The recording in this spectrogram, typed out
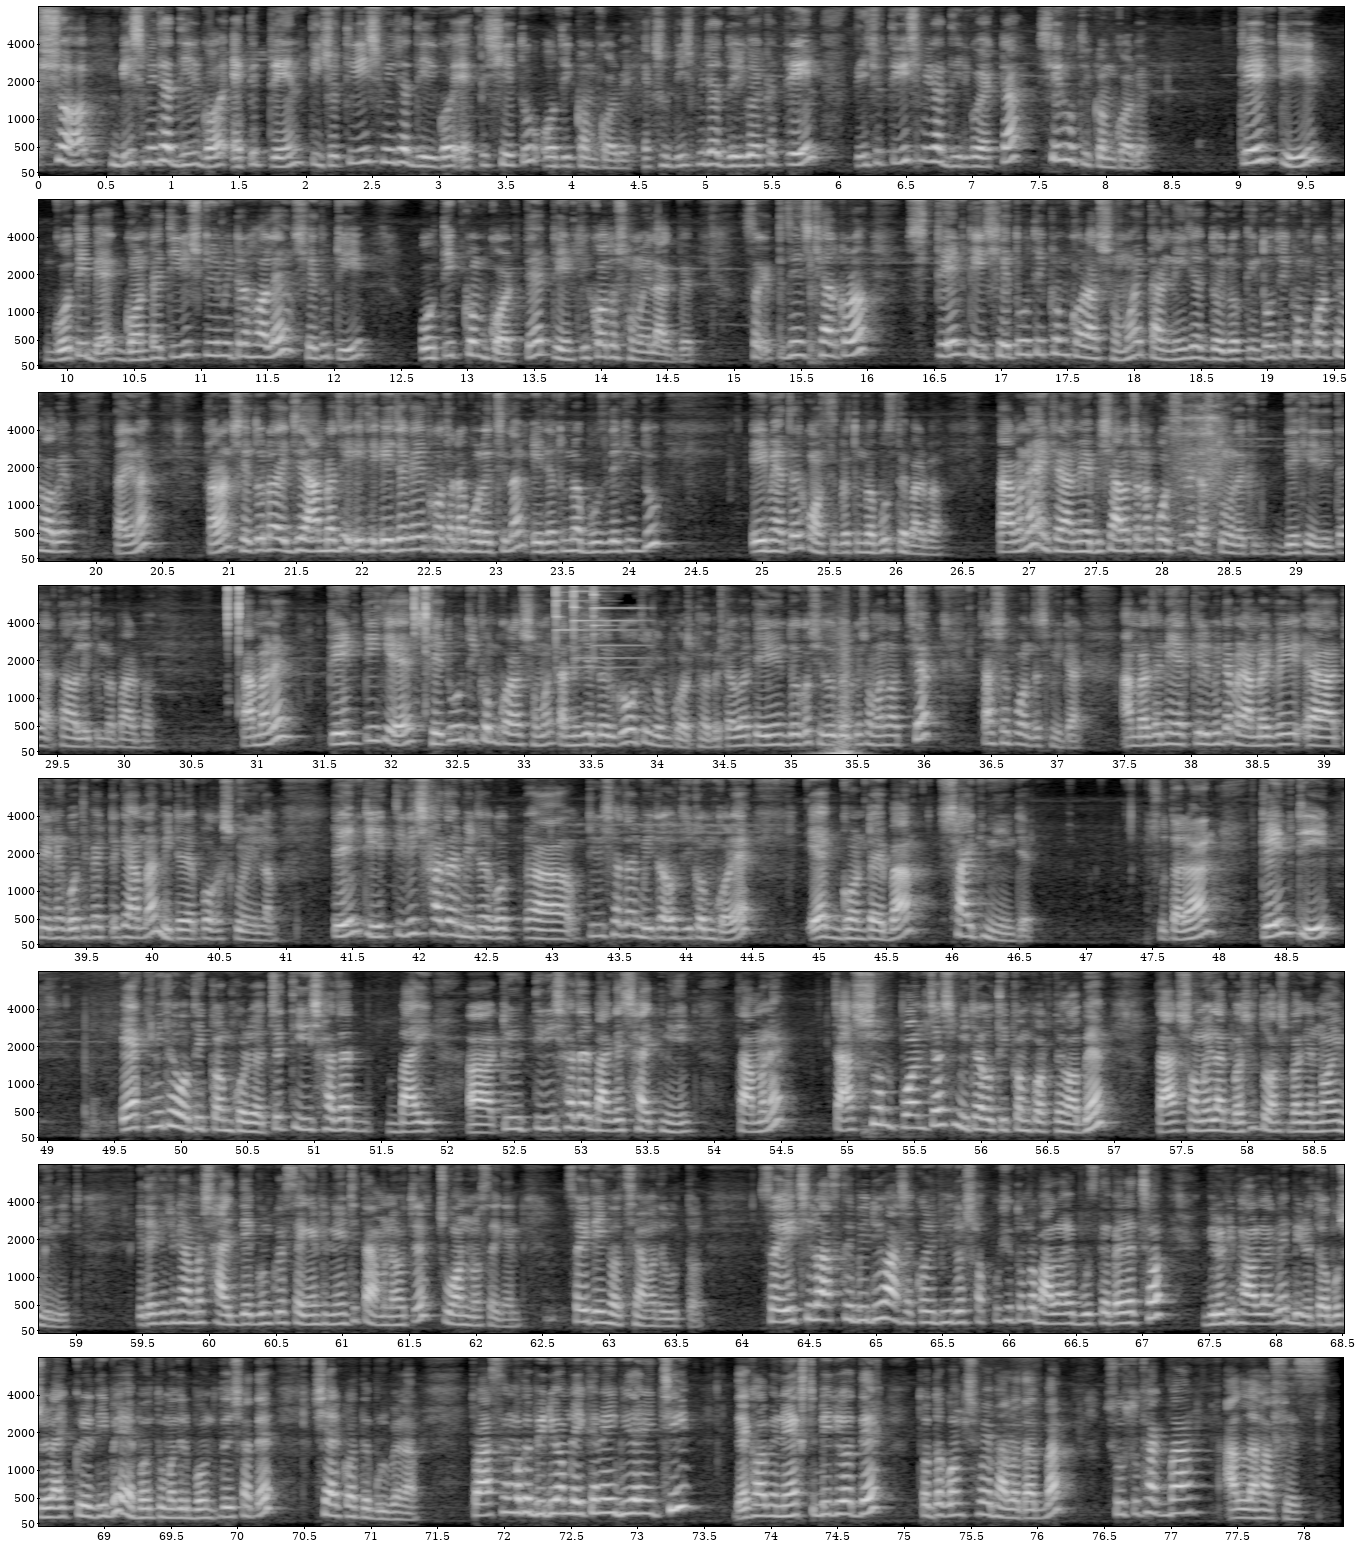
একশো বিশ মিটার দীর্ঘ একটি ট্রেন, তিনশো তিরিশ মিটার দীর্ঘ একটি সেতু অতিক্রম করবে। একশো বিশ মিটার দীর্ঘ একটা ট্রেন, তিনশো তিরিশ মিটার দীর্ঘ একটা সেতু অতিক্রম করবে। ট্রেনটির গতিবেগ ঘন্টায় তিরিশ কিলোমিটার হলে সেতুটি অতিক্রম করতে ট্রেনটি কত সময় লাগবে? সো একটা জিনিস খেয়াল করো, ট্রেনটি সেতু অতিক্রম করার সময় তার নিজের দৈর্ঘ্য কিন্তু অতিক্রম করতে হবে, তাই না? কারণ সেতুটা এই যে আমরা যে, এই যে, এই জায়গায় কথাটা বলেছিলাম, এটা তোমরা বুঝলে কিন্তু এই ম্যাথের কনসেপ্টটা তোমরা বুঝতে পারবা। তার মানে এটা আমি বেশি আলোচনা করছি না জাস্ট তোমাদেরকে দেখিয়ে দিতে তাহলেই তোমরা পারবা। তার মানে ট্রেনটিকে সেতু অতিক্রম করার সময় তার নিজের দৈর্ঘ্য অতিক্রম করতে হবে। তারপরে ট্রেনের দৈর্ঘ্য সেতু দৈর্ঘ্য সমান হচ্ছে চারশো পঞ্চাশ মিটার। আমরা জানি এক কিলোমিটার মানে আমরা ট্রেনের গতিবেগটাকে আমরা মিটারে প্রকাশ করে নিলাম। ট্রেনটি তিরিশ হাজার মিটার তিরিশ হাজার মিটার অতিক্রম করে এক ঘন্টায় বা ষাট মিনিটে। সুতরাং ট্রেনটি এক মিটার অতিক্রম করে হচ্ছে তিরিশ হাজার বাই তিরিশ হাজার বাগে ষাট মিনিট। তার মানে চারশো পঞ্চাশ মিটার অতিক্রম করতে হবে। তার সময় লাগবে হচ্ছে দশ ভাগে নয় মিনিট। এটাকে যদি আমরা ষাট দিয়ে গুণ করে সেকেন্ডে নিয়েছি, তার মানে হচ্ছে চুয়ান্ন সেকেন্ড। সো এটাই হচ্ছে আমাদের উত্তর। সো এই ছিল আজকের ভিডিও আশা করি ভিডিও সব কিছু তোমরা ভালোভাবে বুঝতে পেরেছ। ভিডিওটি ভালো লাগলে ভিডিওতে অবশ্যই লাইক করে দিবে এবং তোমাদের বন্ধুদের সাথে শেয়ার করতে ভুলবে না। তো আজকের মতো ভিডিও আমরা এখানেই বিদায় নিচ্ছি। দেখা হবে নেক্সট ভিডিওতে ততক্ষণ সবাই ভালো থাকবা, সুস্থ থাকবা। আল্লাহ হাফেজ।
